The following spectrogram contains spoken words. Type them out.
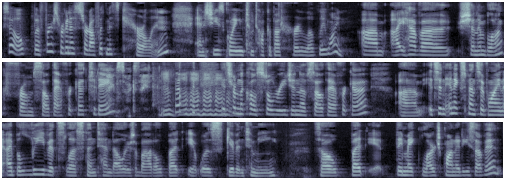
So, but first, we're going to start off with Miss Carolyn, and she's going to talk about her lovely wine. Um, I have a Chenin Blanc from South Africa today. I'm so excited. it's from the coastal region of South Africa. Um, it's an inexpensive wine. I believe it's less than $10 a bottle, but it was given to me. So, but it, they make large quantities of it.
